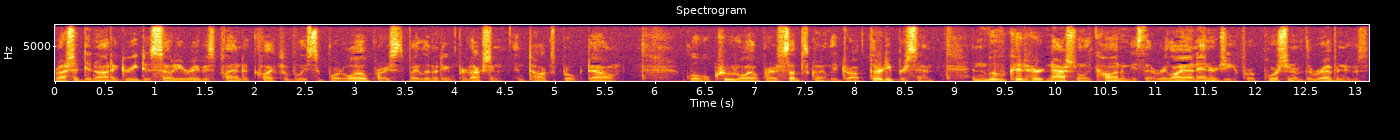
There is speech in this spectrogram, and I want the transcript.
Russia did not agree to Saudi Arabia's plan to collectively support oil prices by limiting production, and talks broke down. Global crude oil price subsequently dropped 30%, and the move could hurt national economies that rely on energy for a portion of their revenues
